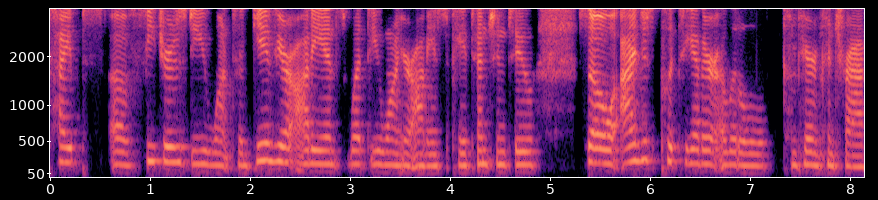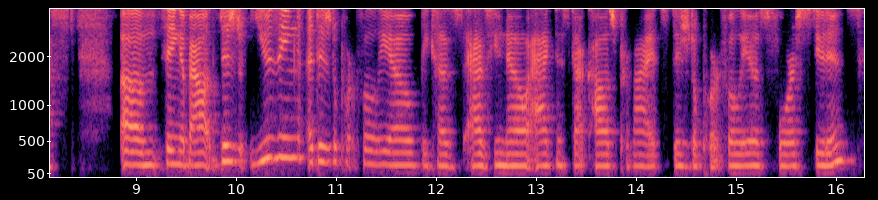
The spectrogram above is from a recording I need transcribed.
types of features do you want to give your audience? What do you want your audience to pay attention to? So I just put together a little compare and contrast um, thing about using a digital portfolio because as you know, Agnes Scott College provides digital portfolios for students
